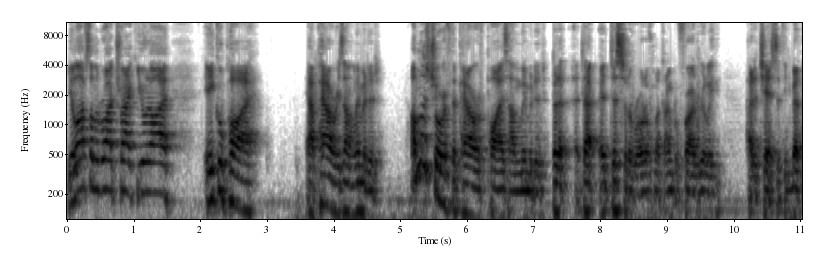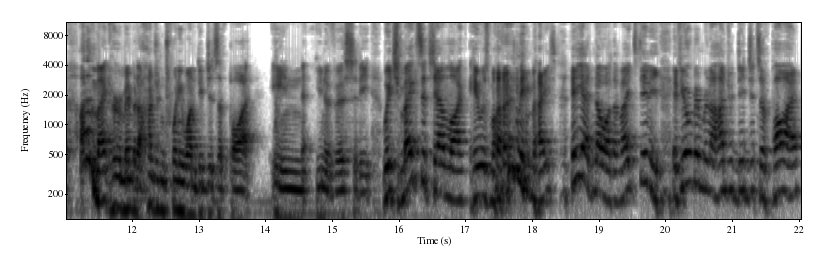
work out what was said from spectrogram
Your life's on the right track. You and I, equal pie. Our power is unlimited. I'm not sure if the power of pi is unlimited, but it, that, it just sort of rolled off my tongue before I really had a chance to think about it. I had a mate who remembered 121 digits of pi in university, which makes it sound like he was my only mate. He had no other mates, did he? If you're remembering 100 digits of pi,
